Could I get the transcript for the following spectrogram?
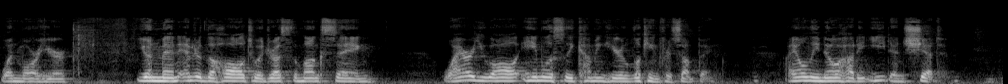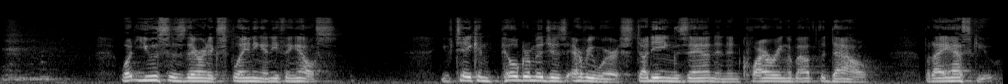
One more here. Yunmen entered the hall to address the monks, saying, Why are you all aimlessly coming here looking for something? I only know how to eat and shit. What use is there in explaining anything else? You've taken pilgrimages everywhere, studying Zen and inquiring about the Tao. But I ask you,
